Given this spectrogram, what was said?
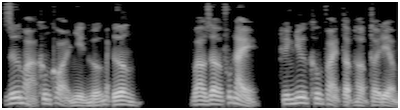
dư hỏa không khỏi nhìn hướng bạch tương. Vào giờ phút này, hình như không phải tập hợp thời điểm.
